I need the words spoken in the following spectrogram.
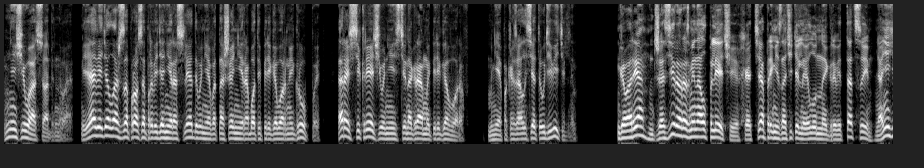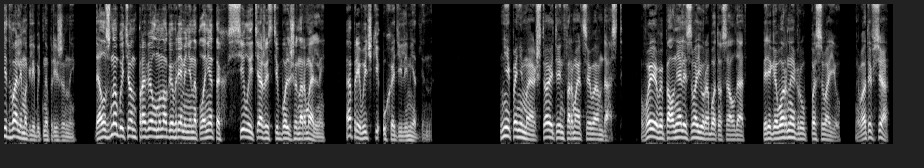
«Ничего особенного. Я видел ваш запрос о проведении расследования в отношении работы переговорной группы, о рассекречивании стенограммы переговоров. Мне показалось это удивительным. Говоря, Джазира разминал плечи, хотя при незначительной лунной гравитации они едва ли могли быть напряжены. Должно быть, он провел много времени на планетах с силой тяжести больше нормальной, а привычки уходили медленно. «Не понимаю, что эта информация вам даст. Вы выполняли свою работу, солдат, переговорная группа свою. Вот и все».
